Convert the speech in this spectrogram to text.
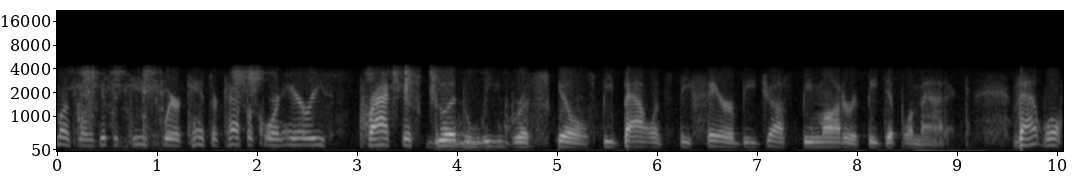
month, when we get the T square, Cancer, Capricorn, Aries, practice good Libra skills. Be balanced, be fair, be just, be moderate, be diplomatic. That will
